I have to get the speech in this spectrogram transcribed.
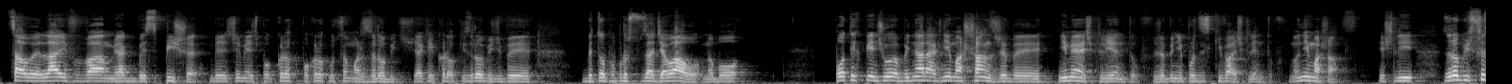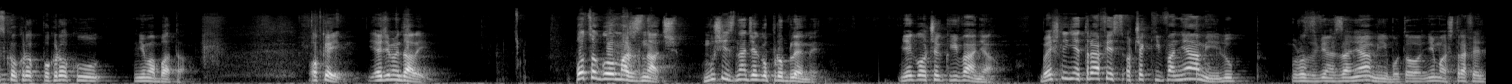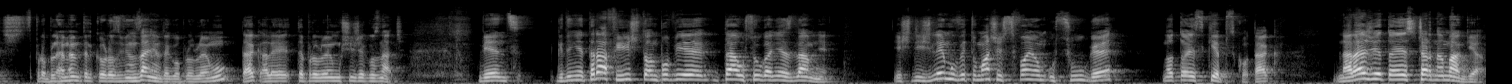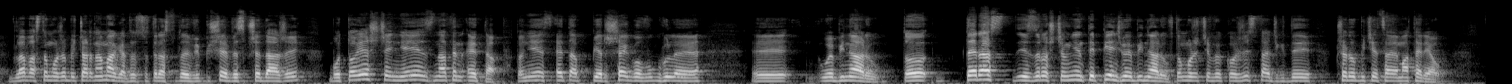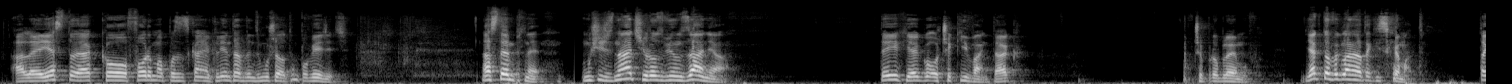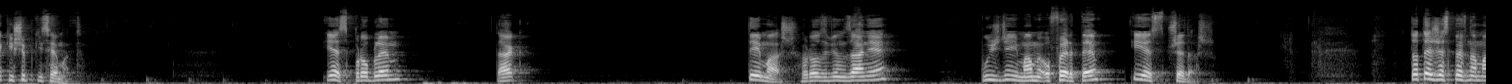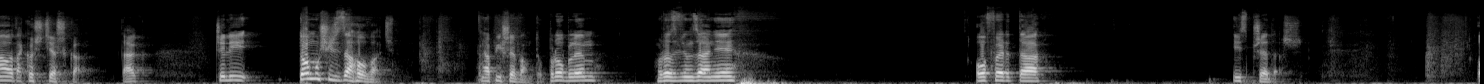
cały live Wam jakby spiszę. Będziecie mieć po, krok po kroku, co masz zrobić, jakie kroki zrobić, by, by to po prostu zadziałało. No bo po tych pięciu webinarach nie ma szans, żeby nie miałeś klientów, żeby nie pozyskiwałeś klientów. No nie ma szans. Jeśli zrobisz wszystko krok po kroku, nie ma bata. Ok, jedziemy dalej. Po co go masz znać? Musisz znać jego problemy, jego oczekiwania. Bo jeśli nie trafię z oczekiwaniami lub rozwiązaniami, bo to nie masz trafiać z problemem, tylko rozwiązaniem tego problemu, tak? Ale te problemy musisz jego znać. Więc gdy nie trafisz, to on powie, ta usługa nie jest dla mnie. Jeśli źle mu wytłumaczysz swoją usługę, no to jest kiepsko, tak? Na razie to jest czarna magia. Dla Was to może być czarna magia, to co teraz tutaj wypiszę we sprzedaży, bo to jeszcze nie jest na ten etap. To nie jest etap pierwszego w ogóle webinaru. To teraz jest rozciągnięte 5 webinarów. To możecie wykorzystać, gdy przerobicie cały materiał. Ale jest to jako forma pozyskania klienta, więc muszę o tym powiedzieć. Następne. Musisz znać rozwiązania tych jego oczekiwań, tak? Czy problemów. Jak to wygląda taki schemat? Taki szybki schemat. Jest problem, tak? Ty masz rozwiązanie, później mamy ofertę i jest sprzedaż. To też jest pewna mała taka ścieżka, tak? Czyli to musisz zachować. Napiszę Wam to. Problem, rozwiązanie, oferta i sprzedaż.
